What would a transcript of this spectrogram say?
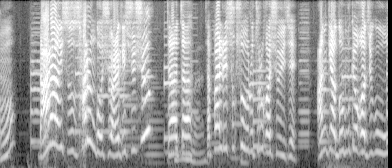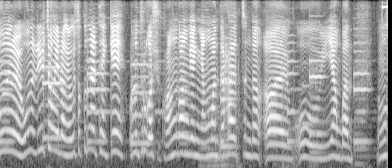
어? 나랑 있어서 사는 거슈 알겠슈슈? 자자 자 빨리 숙소로 들어가슈 이제. 안개가 너무 껴가지고 오늘 오늘 일정이랑 여기서 끝날 텐께 얼른 들어가슈 관광객 양반들 하여튼간 아이고 이 양반. 응?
